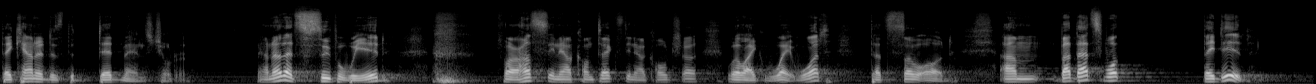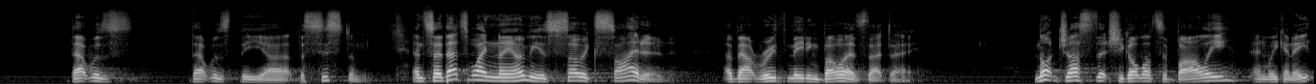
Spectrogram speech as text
they counted as the dead man's children. Now, I know that's super weird for us in our context, in our culture. We're like, wait, what? That's so odd. Um, but that's what they did. That was, that was the, uh, the system. And so that's why Naomi is so excited about Ruth meeting Boaz that day. Not just that she got lots of barley and we can eat,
